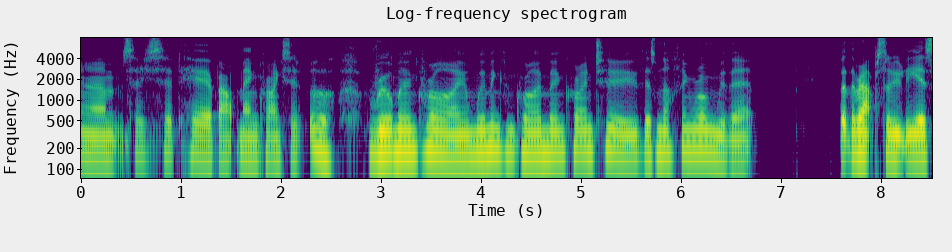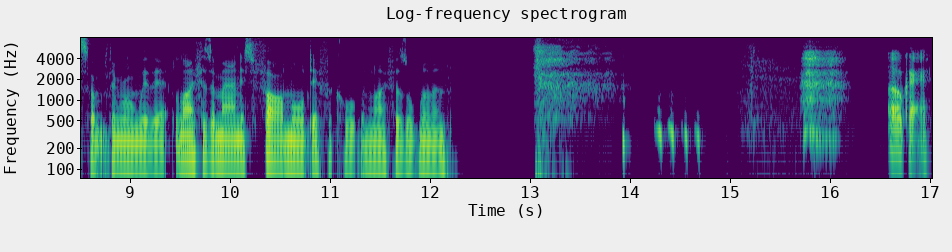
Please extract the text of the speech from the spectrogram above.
Um, so he said here about men crying. He said, "Oh, real men cry, and women can cry, and men cry too. There's nothing wrong with it, but there absolutely is something wrong with it. Life as a man is far more difficult than life as a woman." okay.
